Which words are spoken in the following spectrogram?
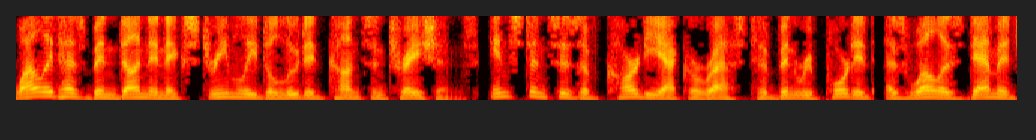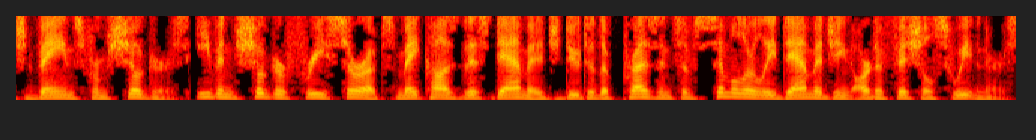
While it has been done in extremely diluted concentrations, instances of cardiac arrest have been reported, as well as damaged veins from sugars even sugar-free syrups may cause this damage due to the presence of similarly damaging artificial sweeteners.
